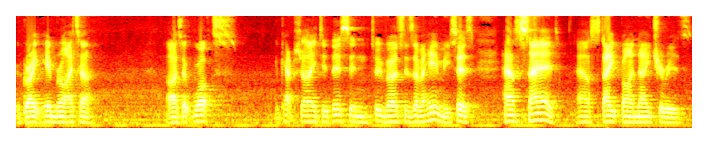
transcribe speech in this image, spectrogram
The great hymn writer Isaac Watts encapsulated this in two verses of a hymn. He says, How sad our state by nature is,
